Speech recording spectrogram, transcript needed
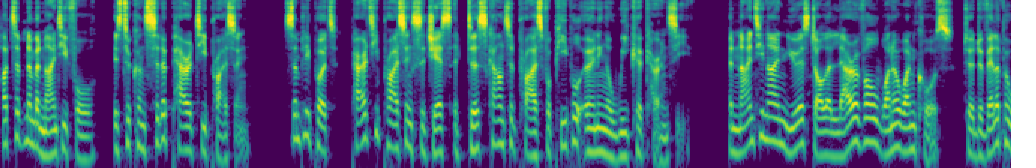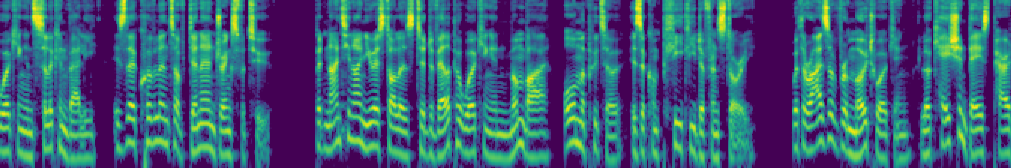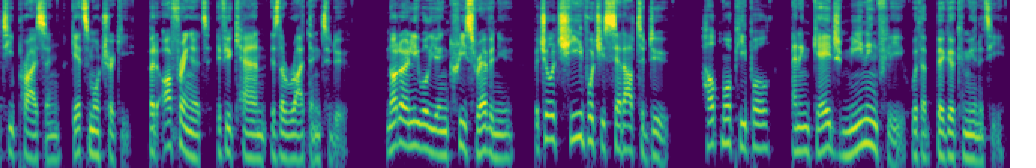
Hot tip number 94 is to consider parity pricing. Simply put, parity pricing suggests a discounted price for people earning a weaker currency. A 99 US dollar Laravel 101 course to a developer working in Silicon Valley is the equivalent of dinner and drinks for two. But 99 US dollars to a developer working in Mumbai or Maputo is a completely different story. With the rise of remote working, location based parity pricing gets more tricky, but offering it, if you can, is the right thing to do. Not only will you increase revenue, but you'll achieve what you set out to do help more people and engage meaningfully with a bigger community.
